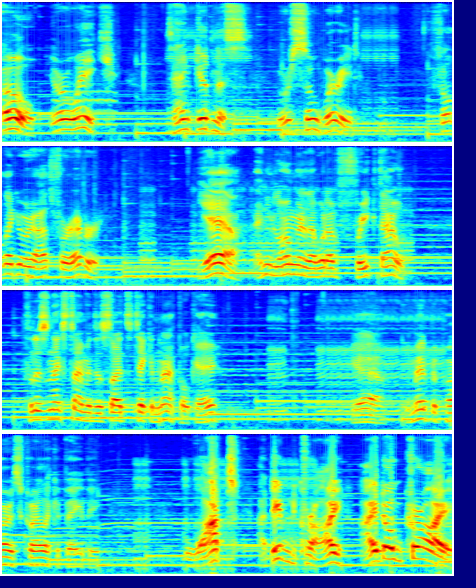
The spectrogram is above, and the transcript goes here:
Oh, you're awake. Thank goodness. We were so worried. It felt like we were out forever. Yeah, any longer and I would have freaked out. Till this next time you decide to take a nap, okay? Yeah, you made Papyrus cry like a baby. What? I didn't cry! I don't cry!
